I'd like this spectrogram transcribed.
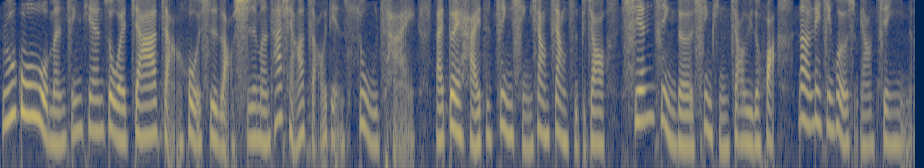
如果我们今天作为家长或者是老师们，他想要找一点素材来对孩子进行像这样子比较先进的性平教育的话，那丽静会有什么样建议呢？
